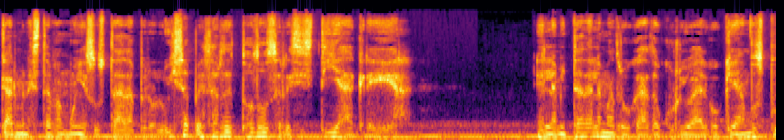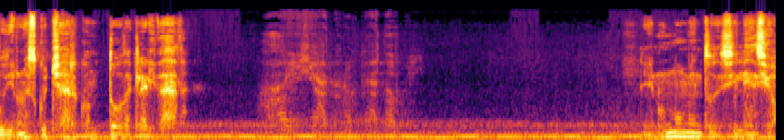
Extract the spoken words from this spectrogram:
Carmen estaba muy asustada, pero Luis a pesar de todo se resistía a creer. En la mitad de la madrugada ocurrió algo que ambos pudieron escuchar con toda claridad. En un momento de silencio,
